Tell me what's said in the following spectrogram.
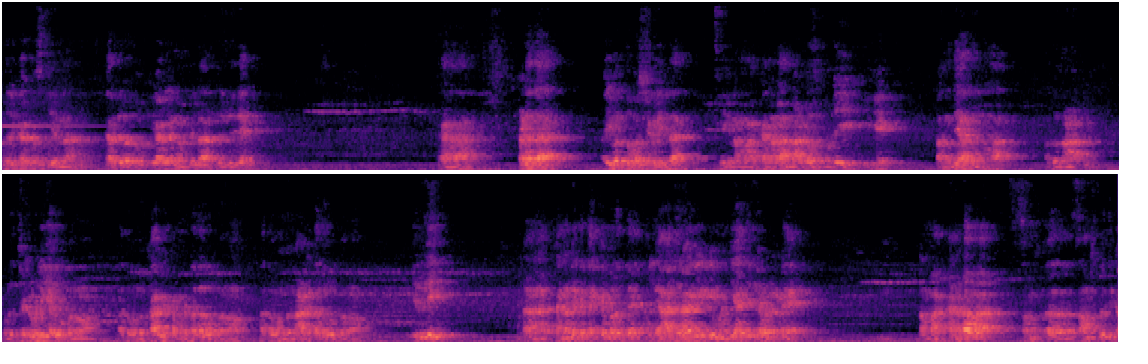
ಪತ್ರಿಕಾಗೋಷ್ಠಿಯನ್ನು ಕರೆದಿರೋದು ಈಗಾಗಲೇ ನಮಗೆಲ್ಲ ತಿಳಿದಿದೆ. ಕಳೆದ ಐವತ್ತು ವರ್ಷಗಳಿಂದ ಈಗ ನಮ್ಮ ಕನ್ನಡ ನಾಡು ನುಡಿ ಹೀಗೆ ತನ್ನದೇ ಆದಂತಹ ಅದು ನಾ, ಒಂದು ಚಳುವಳಿಯ ರೂಪನೋ, ಅಥವಾ ಒಂದು ಕಾವ್ಯ ಕಮ್ಮಟದ ರೂಪನೋ, ಅಥವಾ ಒಂದು ನಾಟಕದ ರೂಪನೋ, ಎಲ್ಲಿ ಕನ್ನಡಕ್ಕೆ ಧಕ್ಕೆ ಬರುತ್ತೆ, ಅಲ್ಲಿ ಹಾಜರಾಗಿ ಇಡೀ ಮಂಡ್ಯ ಜಿಲ್ಲೆ ಒಳಗಡೆ ನಮ್ಮ ಕನ್ನಡವ ಸಂ ಆ, ಸಾಂಸ್ಕೃತಿಕ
